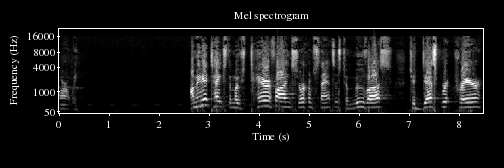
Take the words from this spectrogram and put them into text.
aren't we? I mean, it takes the most terrifying circumstances to move us to desperate prayer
